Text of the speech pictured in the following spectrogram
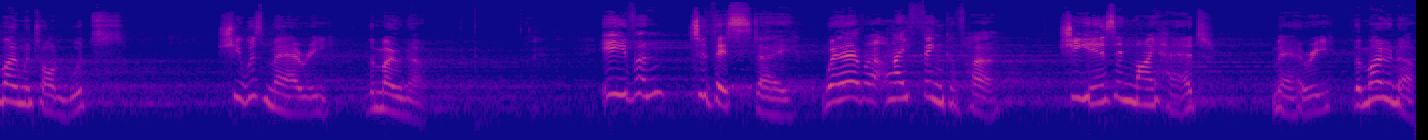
moment onwards, she was Mary the Moaner. Even to this day, wherever I think of her, she is in my head Mary the Moaner.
